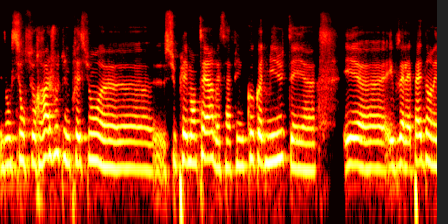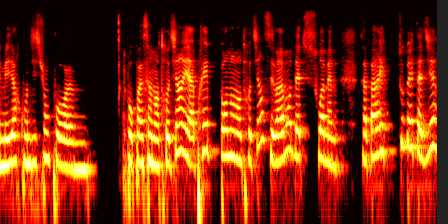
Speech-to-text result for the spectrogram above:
Et donc si on se rajoute une pression euh, supplémentaire, ben, ça fait une cocotte minute et, euh, et, euh, et vous n'allez pas être dans les meilleures conditions pour pour passer un entretien. Et après, pendant l'entretien, c'est vraiment d'être soi-même. Ça paraît tout bête à dire,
